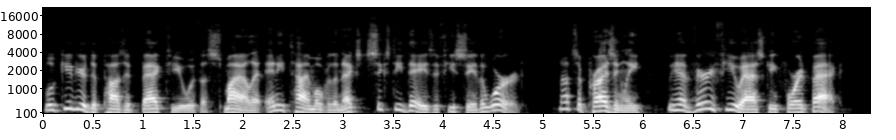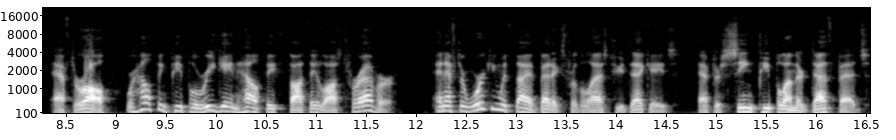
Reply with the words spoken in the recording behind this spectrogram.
We'll give your deposit back to you with a smile at any time over the next 60 days if you say the word. Not surprisingly, we have very few asking for it back. After all, we're helping people regain health they thought they lost forever. And after working with diabetics for the last few decades, after seeing people on their deathbeds,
